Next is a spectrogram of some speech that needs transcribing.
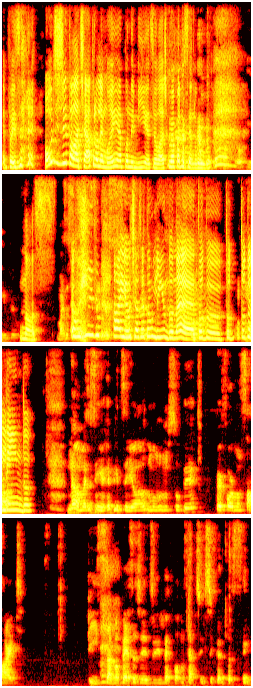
É, Pois é. Ou digita lá teatro Alemanha pandemia, sei lá, acho que vai aparecer no Google. É horrível. Nossa. Mas assim, É horrível. Ai, o teatro é tão lindo, né? Todo, todo, todo lindo. Não, mas assim, eu repito, seria um, um super performance art piece, sabe? Uma peça de, de performance artística, assim.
